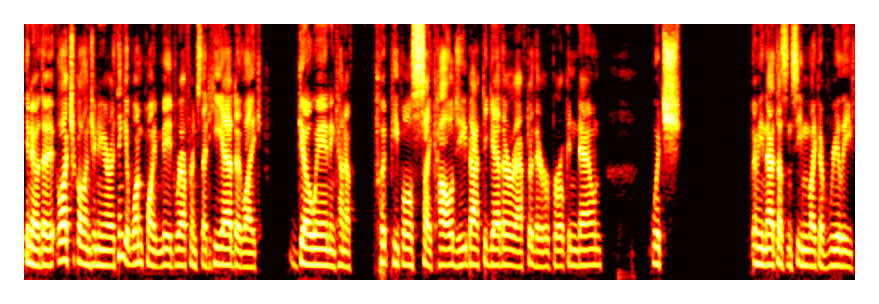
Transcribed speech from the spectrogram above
you know, the electrical engineer, I think at one point made reference that he had to like go in and kind of put people's psychology back together after they were broken down, which, I mean, that doesn't seem like a really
